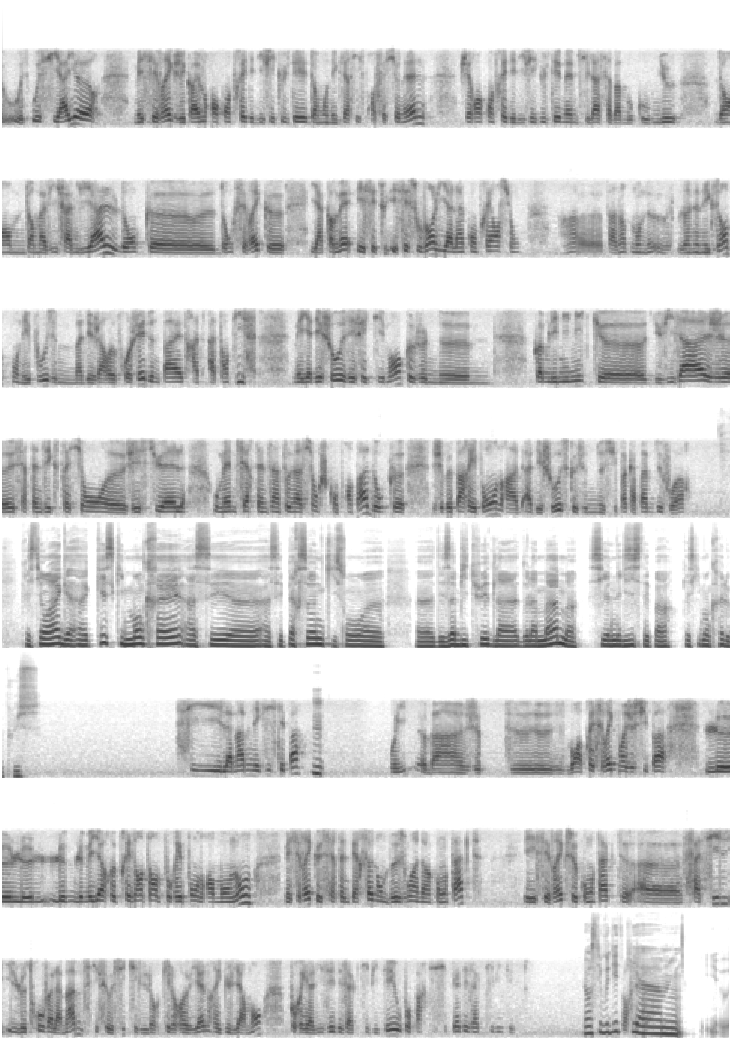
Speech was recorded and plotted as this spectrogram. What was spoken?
ailleurs. Mais c'est vrai que j'ai quand même rencontré des difficultés dans mon exercice professionnel. J'ai rencontré des difficultés, même si là ça va beaucoup mieux dans, ma vie familiale. Donc euh, c'est vrai que il y a quand même et c'est souvent lié à l'incompréhension. Hein, euh, par exemple, euh, je vous donne un exemple. Mon épouse m'a déjà reproché de ne pas être attentif, mais il y a des choses effectivement que je ne comme les mimiques euh, du visage, euh, certaines expressions euh, gestuelles ou même certaines intonations que je comprends pas. Donc, je ne peux pas répondre à, à, des choses que je ne suis pas capable de voir. Christian Hague, qu'est-ce qui manquerait à ces, à ces personnes qui sont des habitués de la, de la MAM si elles n'existaient pas Qu'est-ce qui manquerait le plus? Si la MAM n'existait pas? Mm. Oui, ben, je bon après c'est vrai que moi je suis pas le, le, le, meilleur représentant pour répondre en mon nom, mais c'est vrai que certaines personnes ont besoin d'un contact. Et c'est vrai que ce contact euh, facile, ils le trouvent à la MAM, ce qui fait aussi qu'ils qu'ils reviennent régulièrement pour réaliser des activités ou pour participer à des activités. Alors si vous dites qu'il y a euh,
